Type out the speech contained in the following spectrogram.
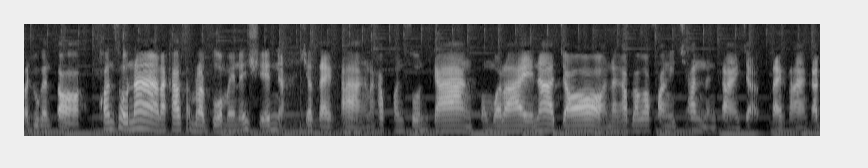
มาดูกันต่อคอนโซลหน้านะครับสำหรับตัว m a n a g e n เนี่ยจะแตกต่างนะครับคอนโซลกลางพวงมาลัยหน้าจอนะครับแล้วก็ฟังก์ชันต่างๆ จะแตกต่างกับ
